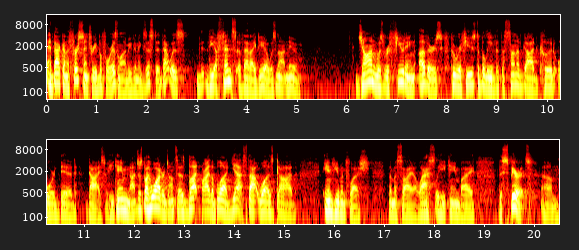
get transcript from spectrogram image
And back in the first century, before Islam even existed, that was, the offense of that idea was not new. John was refuting others who refused to believe that the Son of God could or did die. So he came not just by water, John says, but by the blood. Yes, that was God in human flesh, the Messiah. Lastly, he came by the Spirit, um,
